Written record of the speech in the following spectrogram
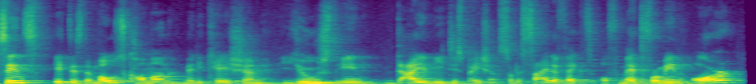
Since it is the most common medication used in diabetes patients. So the side effects of metformin are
